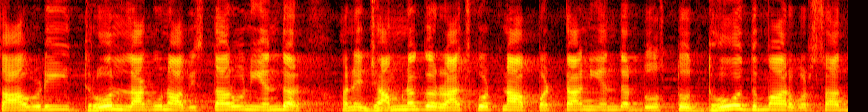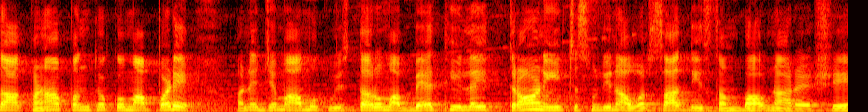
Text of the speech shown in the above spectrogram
સાવડી, ધ્રોલ લાગુના વિસ્તારોની અંદર અને જામનગર રાજકોટના પટ્ટાની અંદર દોસ્તો ધોધમાર વરસાદ આ ઘણા પંથકોમાં પડે અને જેમાં અમુક વિસ્તારોમાં બેથી લઈ ત્રણ ઇંચ સુધીના વરસાદની સંભાવના રહેશે.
